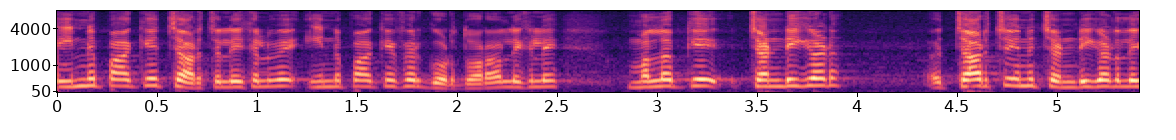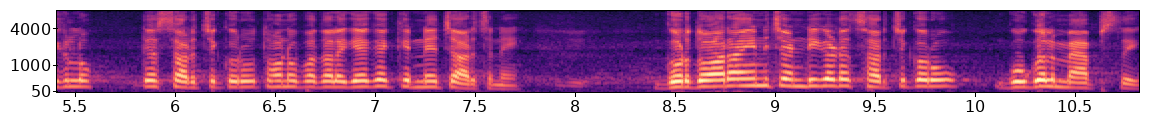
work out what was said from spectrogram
ਇਨ ਪਾ ਕੇ ਚਰਚ ਲਿਖ ਲਵੇ ਇਨ ਪਾ ਕੇ ਫਿਰ ਗੁਰਦੁਆਰਾ ਲਿਖ ਲੇ। ਮਤਲਬ ਕਿ ਚੰਡੀਗੜ੍ਹ ਚਰਚ ਇਨ ਚੰਡੀਗੜ੍ਹ ਲਿਖ ਲਓ ਤੇ ਸਰਚ ਕਰੋ, ਤੁਹਾਨੂੰ ਪਤਾ ਲੱਗੇਗਾ ਕਿੰਨੇ ਚਰਚ ਨੇ। ਗੁਰਦੁਆਰਾ ਇਨ ਚੰਡੀਗੜ੍ਹ ਸਰਚ ਕਰੋ ਗੂਗਲ ਮੈਪਸ ਤੇ,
